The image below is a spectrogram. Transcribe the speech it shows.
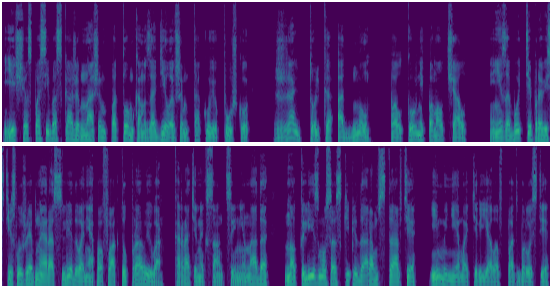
Еще спасибо скажем нашим потомкам, заделавшим такую пушку. Жаль только одну. Полковник помолчал. И не забудьте провести служебное расследование по факту прорыва. Карательных санкций не надо, но клизму со скипидаром вставьте и мне материалов подбросьте.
